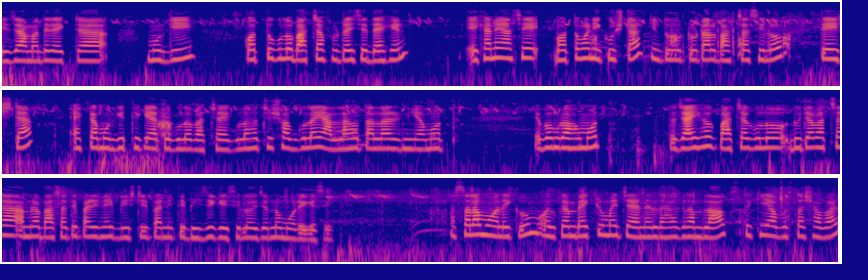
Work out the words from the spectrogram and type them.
এই যে আমাদের একটা মুরগি কতগুলো বাচ্চা ফুটাইছে দেখেন। এখানে আছে বর্তমান একুশটা, কিন্তু টোটাল বাচ্চা ছিল তেইশটা। একটা মুরগির থেকে এতগুলো বাচ্চা, এগুলো হচ্ছে সবগুলাই আল্লাহ তাল্লার নিয়ামত এবং রহমত। তো যাই হোক, বাচ্চাগুলো, দুইটা বাচ্চা আমরা বাঁচাতে পারি নাই, বৃষ্টির পানিতে ভিজে গেছিল ওই জন্য মরে গেছে। আসসালামু আলাইকুম, welcome back to my channel Dahagram vlogs. তো কী অবস্থা সবার?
